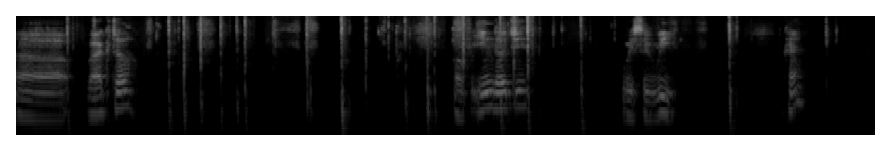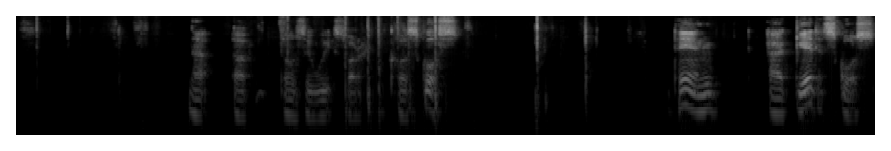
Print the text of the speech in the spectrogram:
uh, vector of integer with v. Okay. Now, uh, don't say we, sorry, call scores. Then I get scores,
